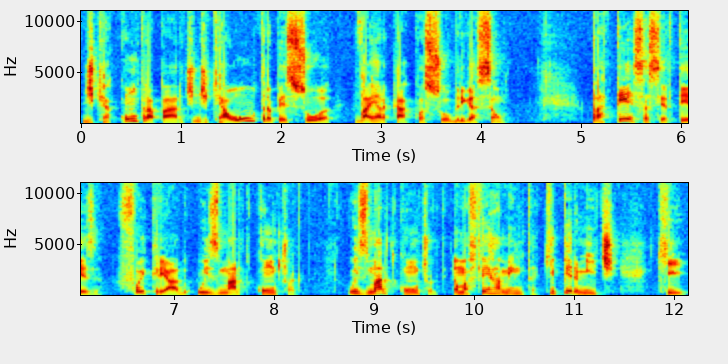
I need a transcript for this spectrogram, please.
de que a contraparte, de que a outra pessoa vai arcar com a sua obrigação. Para ter essa certeza, foi criado o Smart Contract. O Smart Contract é uma ferramenta que permite que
